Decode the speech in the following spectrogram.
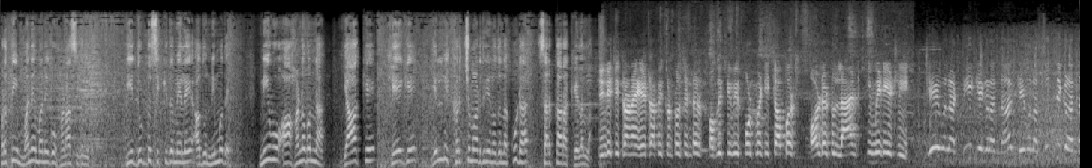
ಪ್ರತಿ ಮನೆ ಮನೆಗೂ ಹಣ ಸಿಗಲಿದೆ. ಈ ದುಡ್ಡು ಸಿಕ್ಕಿದ ಮೇಲೆ ಅದು ನಿಮ್ಮದೇ. ನೀವು ಆ ಹಣವನ್ನ ಯಾಕೆ ಹೇಗೆ ಎಲ್ಲಿ ಖರ್ಚು ಮಾಡಿದ್ರಿ ಅನ್ನೋದನ್ನ ಕೂಡ ಸರ್ಕಾರ ಕೇಳಲ್ಲ. ಹಿಂದಿ ಚಿತ್ರಣ air traffic control centre Public TV four twenty chopper order to land immediately ಕೇವಲ ಟೀಕೆಗಳನ್ನ ಕೇವಲ ಸುದ್ದಿಗಳನ್ನ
